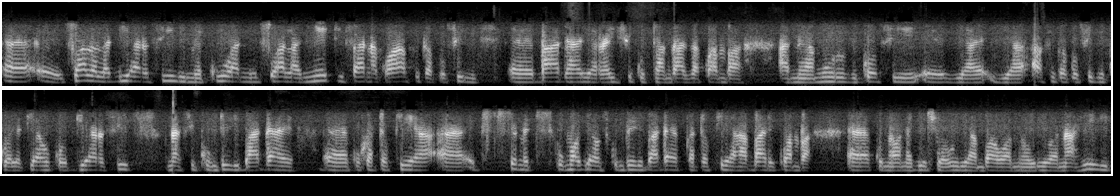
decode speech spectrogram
eh, swala la DRC limekuwa ni swala nyeti sana kwa Afrika Kusini eh, baada ya rais kutangaza kwamba ameamuru vikosi eh, vya, vya Afrika Kusini kuelekea huko DRC na siku mbili baadaye uh, kukatokea uh, tuseme siku moja au siku mbili baadaye kukatokea habari kwamba uh, kuna wanajeshi wawili ambao wameuliwa, na hili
